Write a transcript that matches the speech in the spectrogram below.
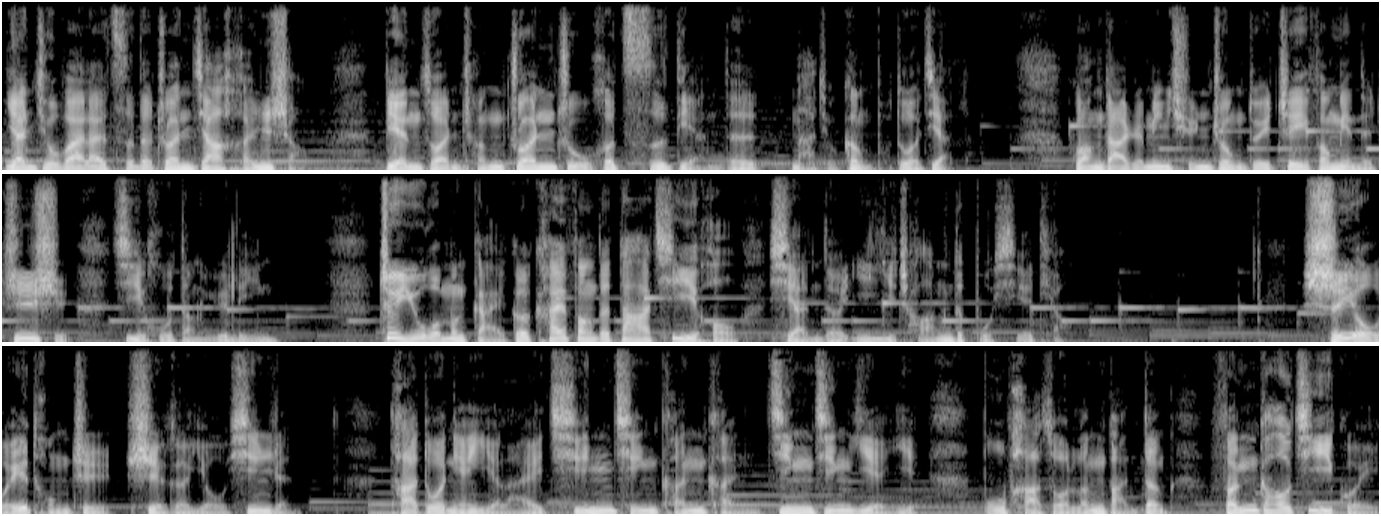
研究外来词的专家很少，编撰成专著和词典的那就更不多见了。广大人民群众对这方面的知识几乎等于零，这与我们改革开放的大气候显得异常的不协调。石有为同志是个有心人，他多年以来勤勤恳恳、兢兢业业，不怕坐冷板凳，焚高继轨，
